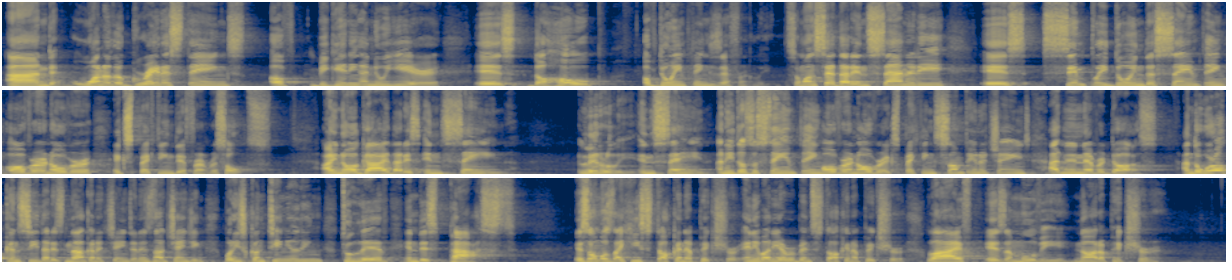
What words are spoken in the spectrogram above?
And one of the greatest things of beginning a new year is the hope of doing things differently. Someone said that insanity is simply doing the same thing over and over, expecting different results. I know a guy that is insane, literally insane, and he does the same thing over and over, expecting something to change, and it never does. And the world can see that it's not going to change and it's not changing, but he's continuing to live in this past. It's almost like he's stuck in a picture. Anybody ever been stuck in a picture? Life is a movie, not a picture.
